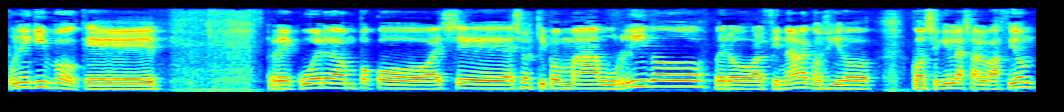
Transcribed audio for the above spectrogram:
un equipo que recuerda un poco a, esos equipos más aburridos, pero al final ha conseguido conseguir la salvación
